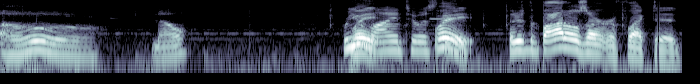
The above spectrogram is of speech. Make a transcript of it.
Oh. No. Were you Wait, lying to us? Wait, there's the bottles aren't reflected.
